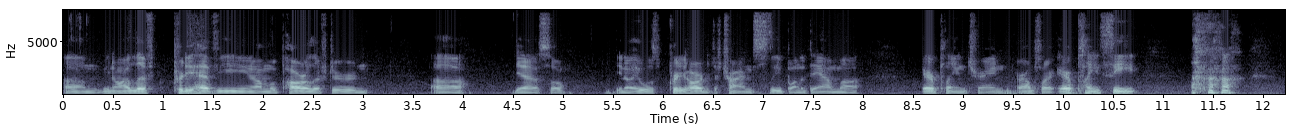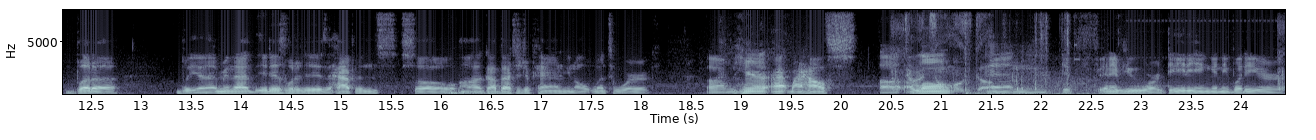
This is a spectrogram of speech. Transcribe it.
Um, you know, I lift pretty heavy. You know, I'm a power lifter, and uh, yeah, so you know, it was pretty hard to try and sleep on a damn uh, airplane train, or I'm sorry, airplane seat. but uh, but yeah, I mean that it is what it is. It happens. So uh, I got back to Japan. You know, went to work. Um, here at my house uh, alone. And if any of you are dating anybody or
